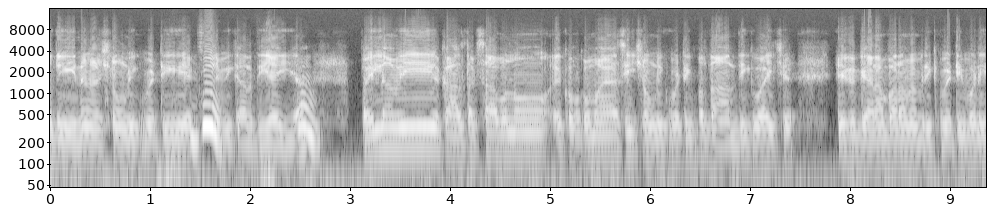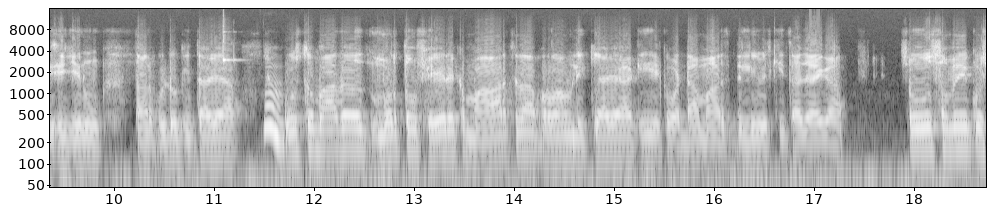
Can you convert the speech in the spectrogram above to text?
ਅਧੀਨ ਸ਼੍ਰੋਮਣੀ ਕਮੇਟੀ ਇਹ। ਵੀ ਕਰਦੀ ਆਈ ਆ। ਪਹਿਲਾਂ ਵੀ ਅਕਾਲ ਤਖਤ ਸਾਹਿਬ ਵੱਲੋਂ ਇੱਕ ਹੁਕਮ ਆਇਆ ਸੀ ਸ਼੍ਰੋਮਣੀ ਕਮੇਟੀ ਪ੍ਰਧਾਨ ਦੀ ਅਗਵਾਈ 'ਚ ਇੱਕ 11-12 ਮੈਂਬਰੀ ਕਮੇਟੀ ਬਣੀ ਸੀ ਜਿਹਨੂੰ ਤਾਰਪੀਡੋ ਕੀਤਾ ਗਿਆ। ਉਸ ਤੋਂ ਬਾਅਦ ਮੁੜ ਤੋਂ ਫੇਰ ਇੱਕ ਮਾਰਚ ਦਾ ਪ੍ਰੋਗਰਾਮ ਲਿਖਿਆ ਗਿਆ ਕਿ ਇੱਕ ਵੱਡਾ ਮਾਰਚ ਦਿੱਲੀ ਵਿੱਚ ਕੀਤਾ ਜਾਏਗਾ ਸੋ ਉਸ ਸਮੇਂ ਕੁਝ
